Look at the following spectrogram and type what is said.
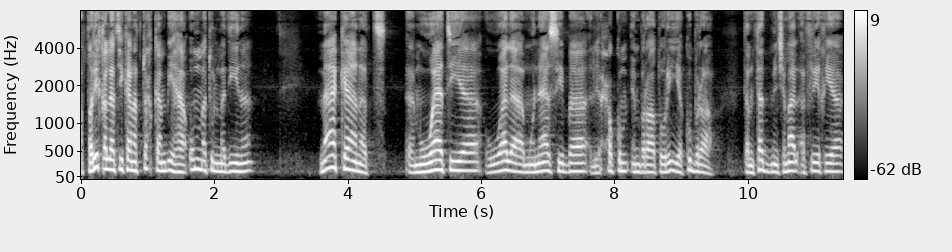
الطريقة التي كانت تحكم بها أمة المدينة ما كانت آه، مواتية ولا مناسبة لحكم إمبراطورية كبرى تمتد من شمال أفريقيا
